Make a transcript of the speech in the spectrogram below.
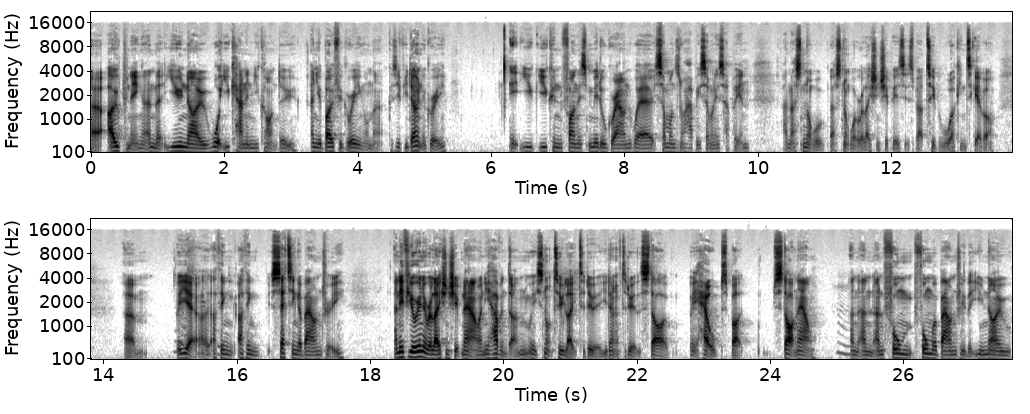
uh, opening, and that you know what you can and you can't do, and you're both agreeing on that. Because if you don't agree, it, you you can find this middle ground where someone's not happy, someone is happy, and and that's not what that's not what a relationship is. It's about two people working together. Um, but yeah, I, I think I think setting a boundary, and if you're in a relationship now and you haven't done, well, it's not too late to do it. You don't have to do it at the start. It helps, but start now, and, and, and form form a boundary that you know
